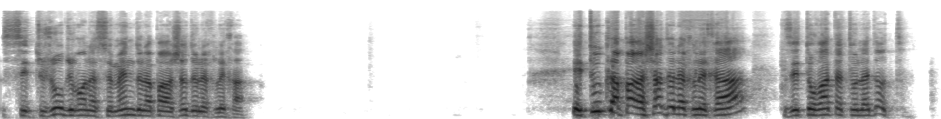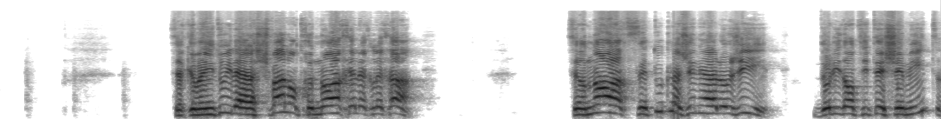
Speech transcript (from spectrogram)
c'est toujours durant la semaine de la paracha de l'Echlecha. Et toute la paracha de l'Echlecha, c'est Torah Tatoladot. C'est-à-dire que Manitou, il est à cheval entre Noach et l'Echlecha. C'est Noach, c'est toute la généalogie de l'identité chémite,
